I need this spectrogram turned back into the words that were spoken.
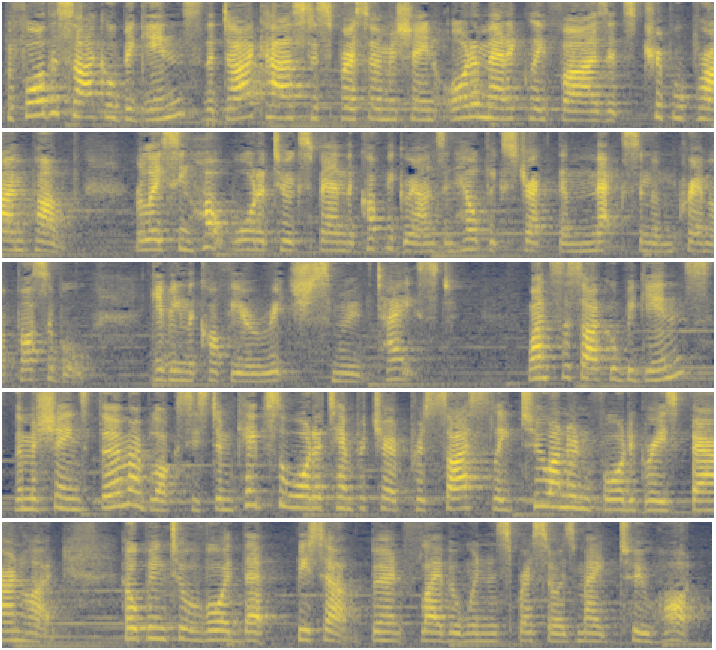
Before the cycle begins, the die-cast espresso machine automatically fires its triple prime pump, releasing hot water to expand the coffee grounds and help extract the maximum crema possible, giving the coffee a rich, smooth taste. Once the cycle begins, the machine's thermoblock system keeps the water temperature at precisely 204 degrees Fahrenheit, helping to avoid that bitter, burnt flavour when espresso is made too hot.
